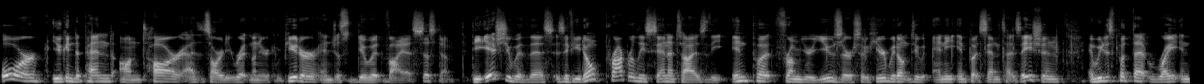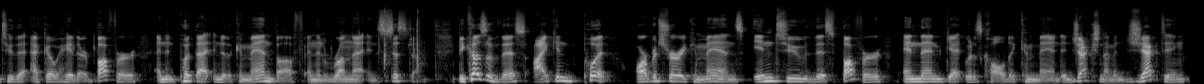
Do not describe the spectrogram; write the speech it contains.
or you can depend on tar as it's already written on your computer and just do it via system. The issue with this is if you don't properly sanitize the input from your user, so here we don't do any input sanitization, and we just put that right into the echo hey there buffer, and then put that into the command buff, and then run that in system. Because of this, I can put arbitrary commands into this buffer and then get what is called a command injection. I'm injecting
